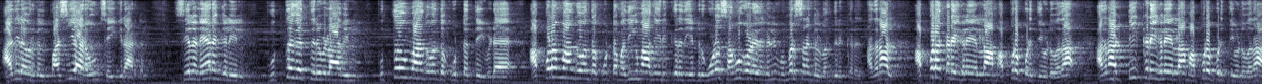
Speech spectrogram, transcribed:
அதில் அவர்கள் பசியாரவும் செய்கிறார்கள். சில நேரங்களில் புத்தக திருவிழாவில் புத்தகம் வாங்க வந்த கூட்டத்தை விட அப்பளம் வாங்க வந்த கூட்டம் அதிகமாக இருக்கிறது என்று கூட சமூக வலைதளங்களில் விமர்சனங்கள் வந்திருக்கிறது. அதனால் அப்பள கடைகளை எல்லாம் அப்புறப்படுத்தி விடுவதா? அதனால் டீ கடைகளை எல்லாம் அப்புறப்படுத்தி விடுவதா?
